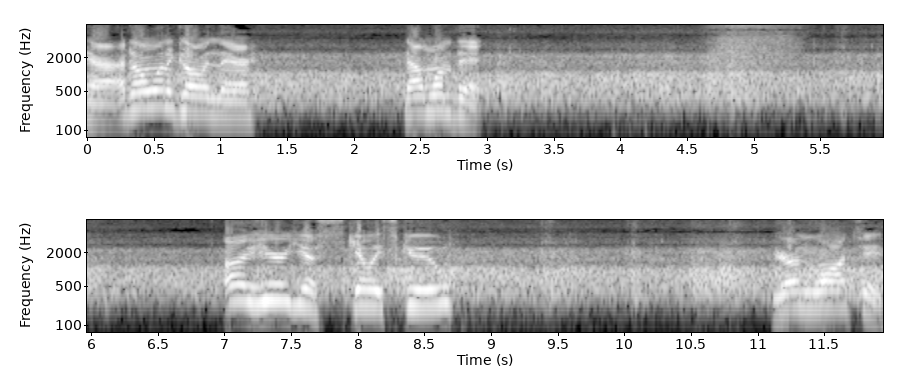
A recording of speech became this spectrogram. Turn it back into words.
Yeah, I don't want to go in there. Not one bit. I hear you, Skilly Scoo. You're unwanted.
